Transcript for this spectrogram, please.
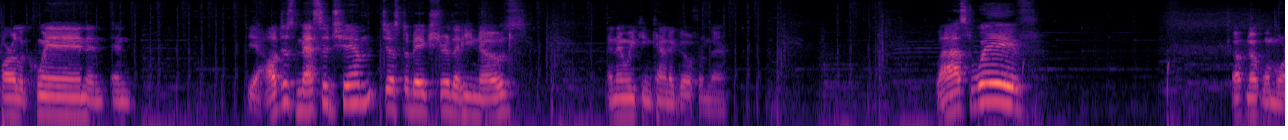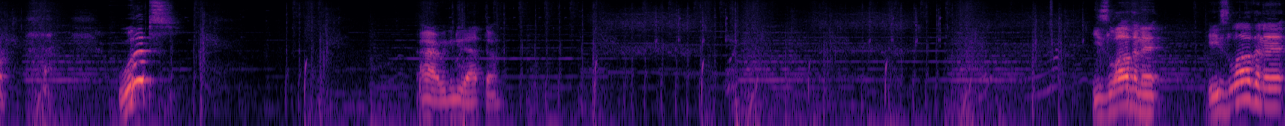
Harlequin and, and yeah, I'll just message him just to make sure that he knows, and then we can kind of go from there. Last wave. Oh, no, one more. Whoops. All right, we can do that, though. He's loving it. He's loving it.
